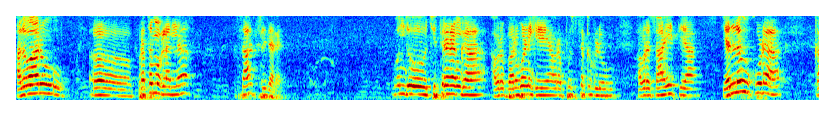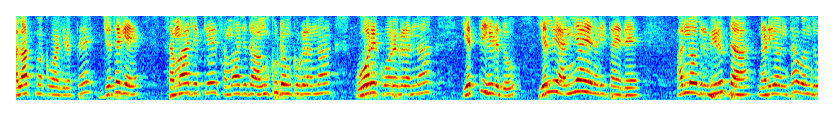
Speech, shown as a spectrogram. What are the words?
ಹಲವಾರು ಪ್ರಥಮಗಳನ್ನು ಸಾಧಿಸಿದ್ದಾರೆ. ಒಂದು ಚಿತ್ರರಂಗ, ಅವರ ಬರವಣಿಗೆ, ಅವರ ಪುಸ್ತಕಗಳು, ಅವರ ಸಾಹಿತ್ಯ ಎಲ್ಲವೂ ಕೂಡ ಕಲಾತ್ಮಕವಾಗಿರುತ್ತೆ. ಜೊತೆಗೆ ಸಮಾಜಕ್ಕೆ ಸಮಾಜದ ಅಂಕುಡೊಂಕುಗಳನ್ನು, ಓರೆಕೋರೆಗಳನ್ನು ಎತ್ತಿ ಹಿಡಿದು ಎಲ್ಲಿ ಅನ್ಯಾಯ ನಡೀತಾ ಇದೆ ಅನ್ನೋದ್ರ ವಿರುದ್ಧ ನಡೆಯುವಂಥ ಒಂದು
